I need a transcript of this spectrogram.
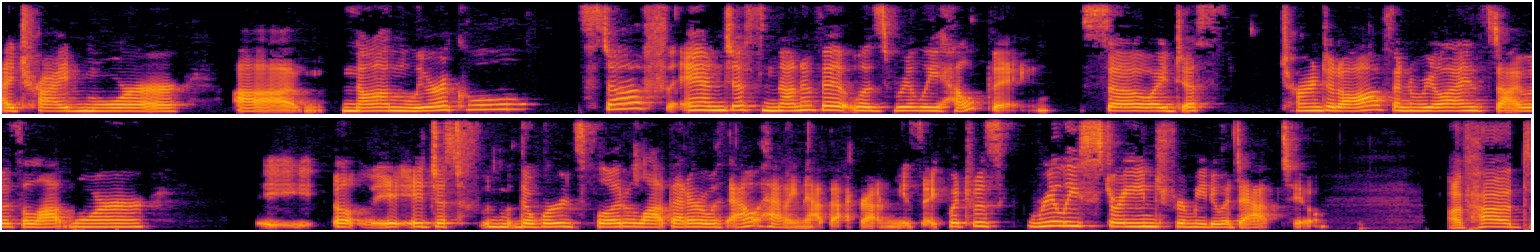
I tried more um, non lyrical stuff and just none of it was really helping. So I just turned it off and realized I was a lot more it just the words flowed a lot better without having that background music, which was really strange for me to adapt to. I've had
